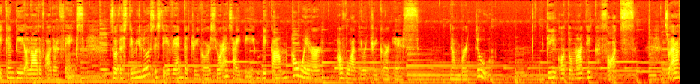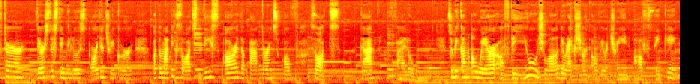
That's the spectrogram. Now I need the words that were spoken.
It can be a lot of other things. So, the stimulus is the event that triggers your anxiety. Become aware of what your trigger is. Number two, the automatic thoughts. So, after there's the stimulus or the trigger, automatic thoughts, these are the patterns of thoughts that follow. So, become aware of the usual direction of your train of thinking.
